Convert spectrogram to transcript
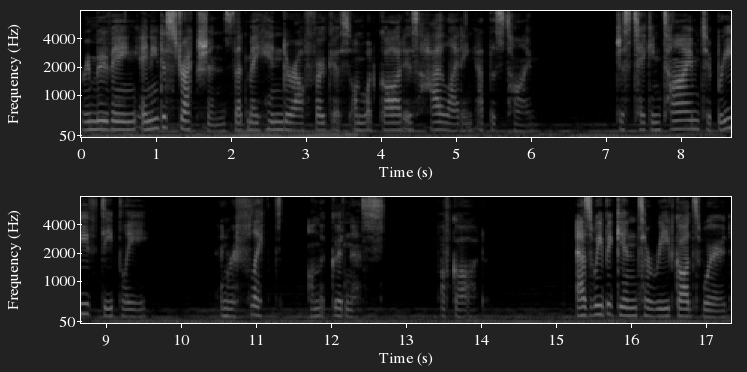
removing any distractions that may hinder our focus on what God is highlighting at this time. Just taking time to breathe deeply and reflect on the goodness of God. As we begin to read God's Word,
